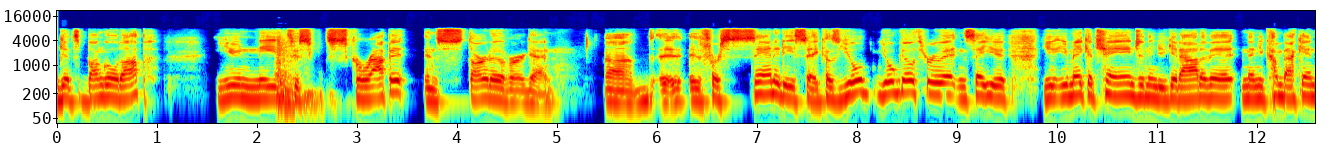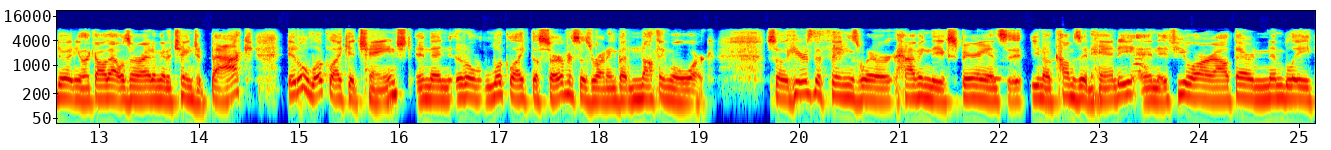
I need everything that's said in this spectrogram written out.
gets bungled up, you need to scrap it and start over again uh, for sanity's sake, because you'll you'll go through it and say you, you you make a change and then you get out of it and then you come back into it and you're like, oh, that wasn't right. I'm going to change it back. It'll look like it changed and then it'll look like the service is running, but nothing will work. So here's the things where having the experience, you know, comes in handy. And if you are out there nimbly,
